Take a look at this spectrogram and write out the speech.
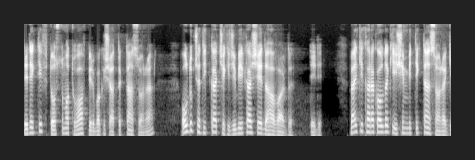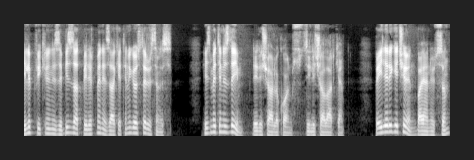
Dedektif dostuma tuhaf bir bakış attıktan sonra, oldukça dikkat çekici birkaç şey daha vardı, dedi. Belki karakoldaki işim bittikten sonra gelip fikrinizi bizzat belirtme nezaketini gösterirsiniz. Hizmetinizdeyim, dedi Sherlock Holmes zili çalarken. Beyleri geçirin, Bayan Hudson.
